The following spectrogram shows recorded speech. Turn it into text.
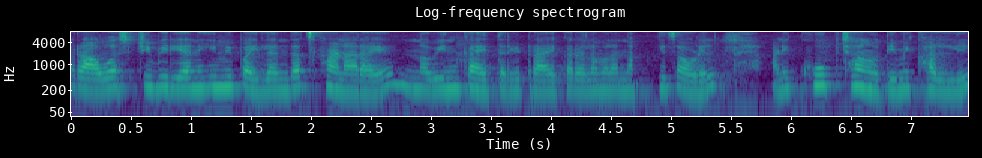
रावसची बिर्याणी ही मी पहिल्यांदाच खाणार आहे. नवीन काहीतरी ट्राय करायला मला नक्कीच आवडेल. आणि खूप छान होती मी खाल्ली.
